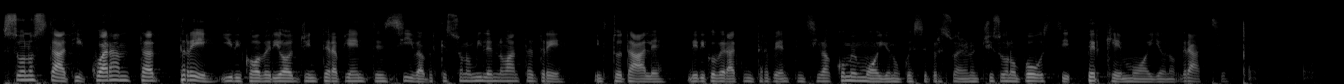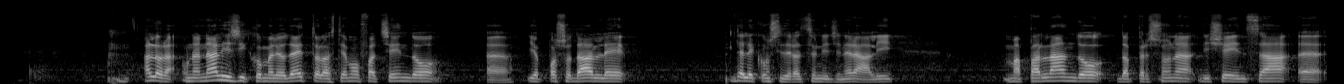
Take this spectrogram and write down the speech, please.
sono stati 43 i ricoveri oggi in terapia intensiva, perché sono 1093 il totale di ricoverati in terapia intensiva. Come muoiono queste persone? Non ci sono posti? Perché muoiono? Grazie. Allora, un'analisi, come le ho detto, la stiamo facendo, eh, io posso darle delle considerazioni generali, ma parlando da persona di scienza eh,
